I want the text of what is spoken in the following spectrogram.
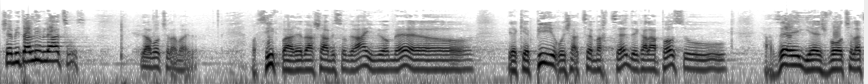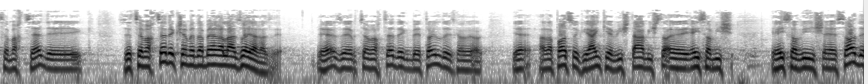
שמתעלים לעצמוס. זה אבות של המים. מוסיף פה הרב עכשיו בסוגריים ואומר, כפירוש הצמח צדק על הפוסוק, אז זה יש וורד של הצמח צדק, זה צמח צדק שמדבר על הזויר הזה. זה צמח צדק בטוילדס, על הפוסק, יינקב איש טעם, עשו איש סודה,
